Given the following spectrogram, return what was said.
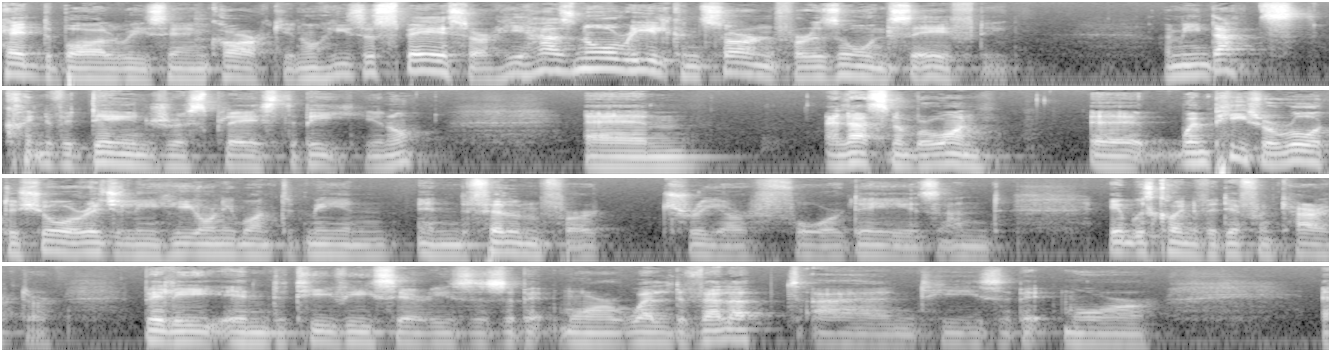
Head the ball, we say in Cork, you know. He's a spacer. He has no real concern for his own safety. I mean, that's kind of a dangerous place to be, you know. Um, and that's number one. Uh, when Peter wrote the show originally, he only wanted me in, in the film for three or four days, and it was kind of a different character. Billy in the TV series is a bit more well developed, and he's a bit more uh,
